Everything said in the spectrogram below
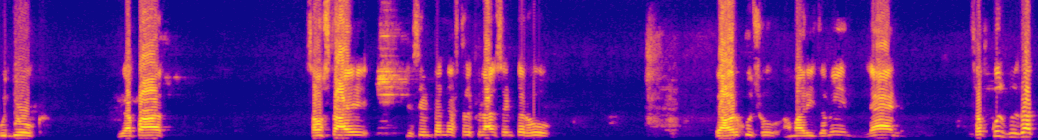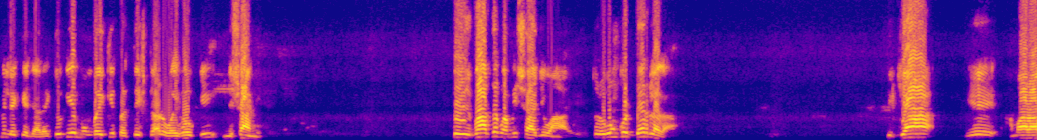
उद्योग, व्यापार, संस्थाएँ, जैसे इंटरनेशनल फिनांस सेंटर हो या और कुछ हो, हमारी ज़मीन लैंड सब कुछ गुजरात में लेके जा रहे हैं, क्योंकि ये मुंबई की प्रतिष्ठा और वैभव की निशानी है। तो इस बार जब अमित शाह जी वहाँ आए तो लोगों को डर लगा। क्या ये हमारा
